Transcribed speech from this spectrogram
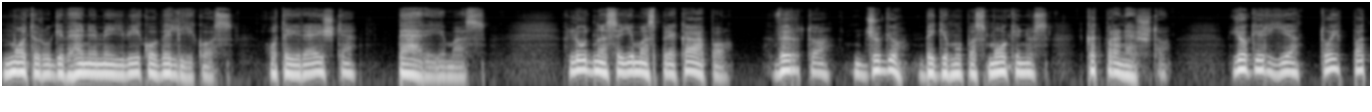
moterų gyvenime įvyko Velykos, o tai reiškia perėjimas. Liūdnas ėjimas prie kapo virto džiugiu bėgimu pas mokinius, kad praneštų, jog ir jie tuoj pat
